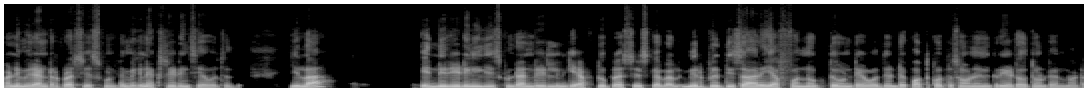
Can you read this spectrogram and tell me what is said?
మళ్ళీ మీరు ఎంటర్ప్రైజ్ చేసుకుంటే మీకు నెక్స్ట్ రీడింగ్ సేవ్ అవుతుంది. ఇలా ఎన్ని రీడింగ్లు తీసుకుంటే అన్ని రీడింగ్కి ఎఫ్ టూ ప్రెస్ చేసుకెళ్ళాలి. మీరు ప్రతిసారి ఎఫ్ వన్ నొక్కుతూ ఉంటే ఏమవుతుందంటే కొత్త కొత్త సౌండ్ క్రియేట్ అవుతుంటాయి అనమాట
